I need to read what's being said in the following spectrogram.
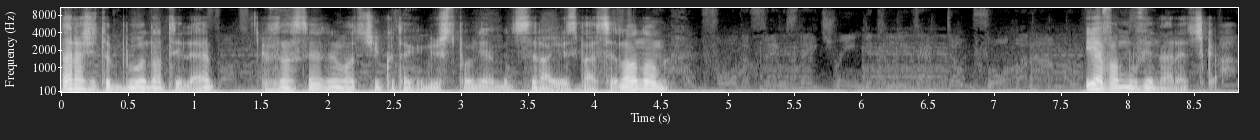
Na razie to by było na tyle. W następnym odcinku, tak jak już wspomniałem, z Rayo z Barceloną. Ja wam mówię nareczka.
